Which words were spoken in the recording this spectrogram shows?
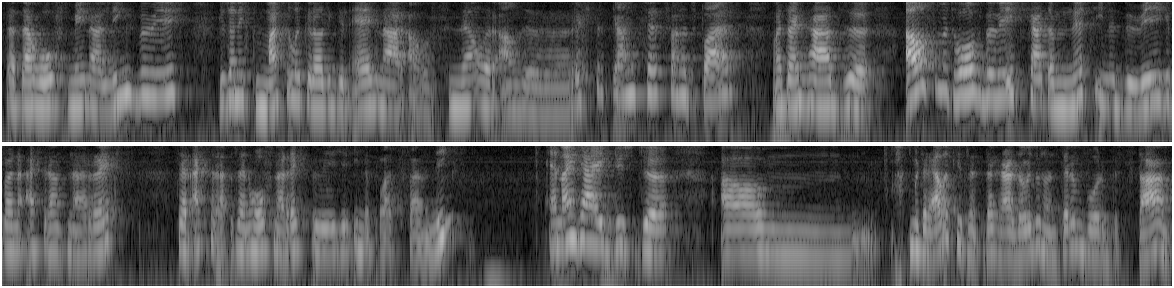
dat dat hoofd mee naar links beweegt. Dus dan is het makkelijker als ik de eigenaar al sneller aan de rechterkant zet van het paard. Want dan gaat ze, als hem het hoofd beweegt, gaat hem net in het bewegen van de achterhand naar rechts, zijn, achter, zijn hoofd naar rechts bewegen in de plaats van links. En dan ga ik dus de Um, ik moet er eigenlijk eens, daar gaat sowieso een term voor bestaan.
